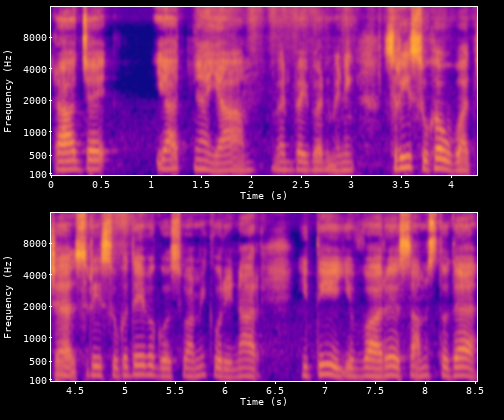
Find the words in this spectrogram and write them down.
ராஜ யாஜ்ஞயா word by word meaning Shri Shuka உவாச்ச ஸ்ரீ சுகதேவ கோஸ்வாமி கூறினார். இத்தி இவ்வாறு சம்ஸ்துத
